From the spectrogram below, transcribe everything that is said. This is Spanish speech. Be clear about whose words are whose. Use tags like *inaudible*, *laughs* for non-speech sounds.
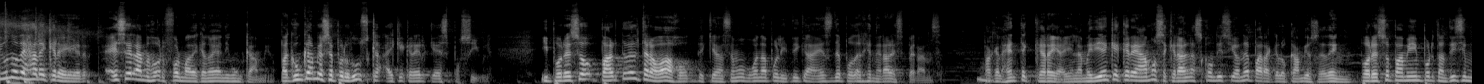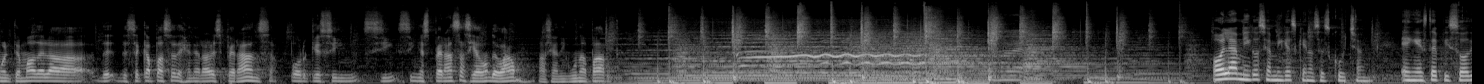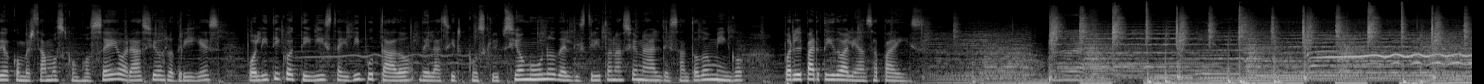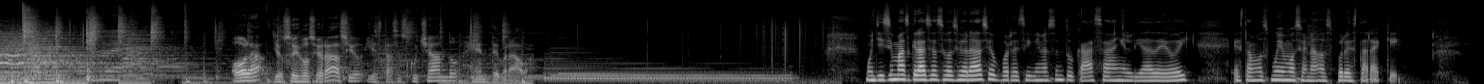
Speaker 1: si uno deja de creer, esa es la mejor forma de que no haya ningún cambio. Para que un cambio se produzca, hay que creer que es posible. Y por eso parte del trabajo de que hacemos buena política es de poder generar esperanza, para que la gente crea. Y en la medida en que creamos, se crean las condiciones para que los cambios se den. Por eso para mí es importantísimo el tema de, la, de, ser capaces de generar esperanza, porque sin, sin, sin esperanza, ¿hacia dónde vamos? Hacia ninguna parte.
Speaker 2: Hola amigos y amigas que nos escuchan. En este episodio conversamos con José Horacio Rodríguez, político activista y diputado de la circunscripción 1 del Distrito Nacional de Santo Domingo por el partido Alianza País.
Speaker 1: Hola, yo soy José Horacio y estás escuchando Gente Brava.
Speaker 2: Muchísimas gracias, José Horacio, por recibirnos en tu casa en el día de hoy. Estamos muy emocionados por estar aquí.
